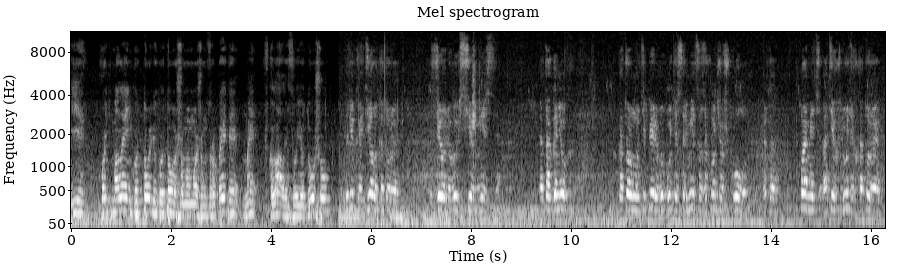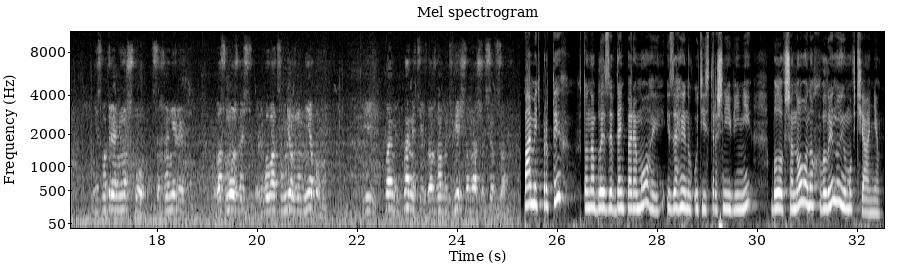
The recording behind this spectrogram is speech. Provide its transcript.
І хоч маленьку толіку того, що ми можемо зробити, ми вклали свою душу великое дело, которое сделали вы все вместе. Это огонек, к которому теперь вы будете стремиться, закончив школу. Это память о тех людях, которые, несмотря ни на что, сохранили возможность любоваться мирным небом. И память, память их должна быть вечно в наших сердцах. Пам'ять про тих, хто наблизив День перемоги і загинув у тій страшній війні, було вшановано хвилиною мовчання.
